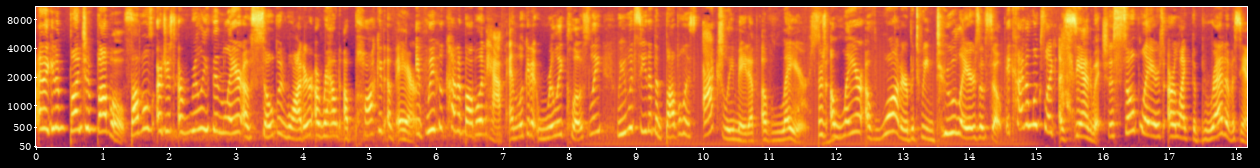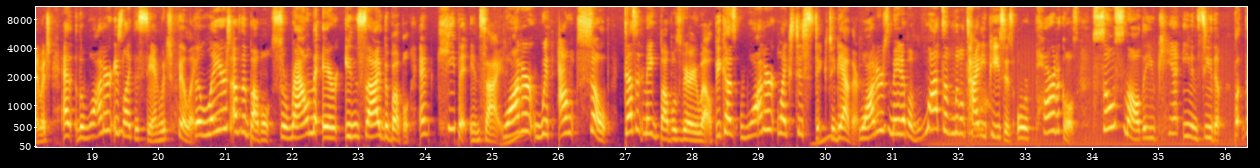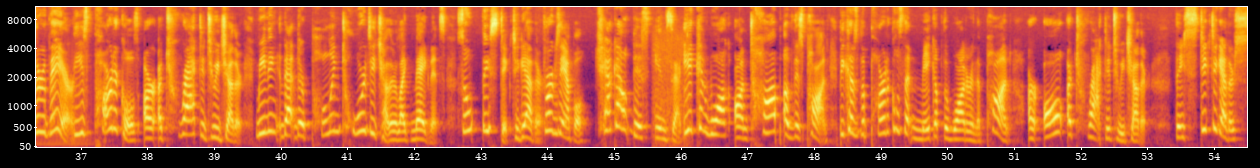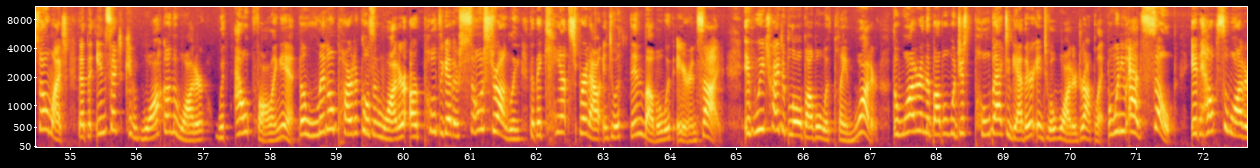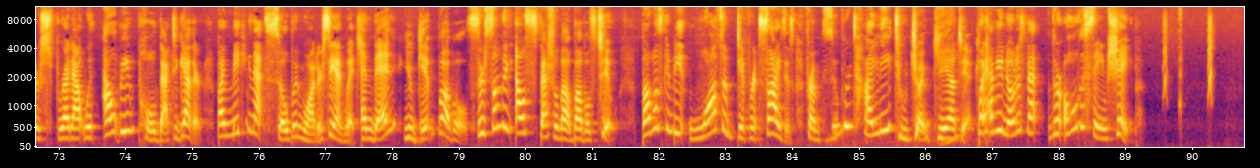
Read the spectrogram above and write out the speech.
and I get a bunch of bubbles. Bubbles are just a really thin layer of soap and water around a pocket of air. If we could cut a bubble in half and look at it really closely, we would see that the bubble is actually made up of layers. There's a layer of water between two layers of soap. It kind of looks like a sandwich. The soap layers are like the bread of a sandwich, and the water is like the sandwich filling. The layers of the bubble surround the air inside the bubble and keep it inside. Water without soap doesn't make bubbles very well because water likes to stick together. Water's made up of lots of little tiny pieces or particles, so small that you can't even see them, but they're there. These particles are attracted to each other, meaning that they're pulling towards each other like magnets, so they stick together. For example, check out this insect. It can walk on top of this pond because the particles that make up the water in the pond are all attracted to each other. They stick together so much that the insect can walk on the water without falling in. The little particles in water are pulled together so strongly that they can't spread out into a thin bubble with air inside. If we tried to blow a bubble with plain water, the water in the bubble would just pull back together into a water droplet. But when you add soap, it helps the water spread out without being pulled back together by making that soap and water sandwich. And then you get bubbles. There's something else special about bubbles too. Bubbles can be lots of different sizes, from super tiny to gigantic. But have you noticed that they're all the same shape?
